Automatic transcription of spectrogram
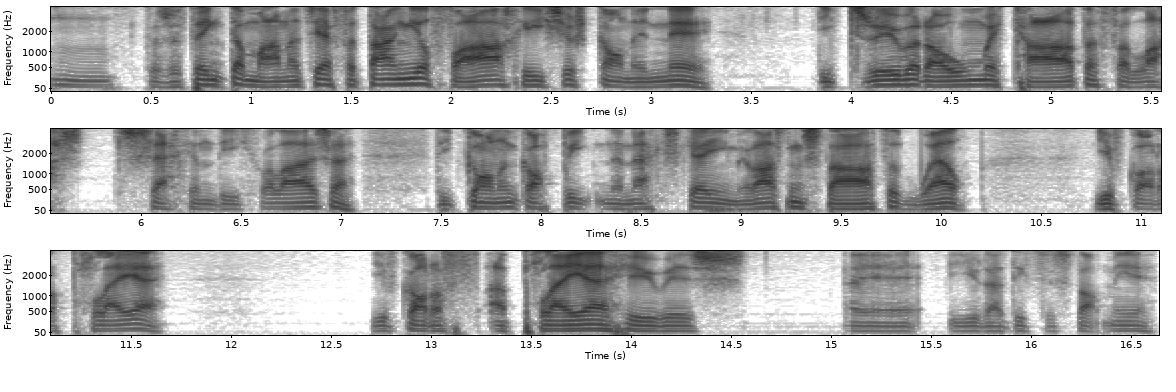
Mm. Because I think the manager for Daniel Farke, he's just gone in there. They drew it home with Cardiff for last second equaliser. They've gone and got beaten the next game. It hasn't started well. You've got a player. You've got a, a player who is. Uh, are you ready to stop me here?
